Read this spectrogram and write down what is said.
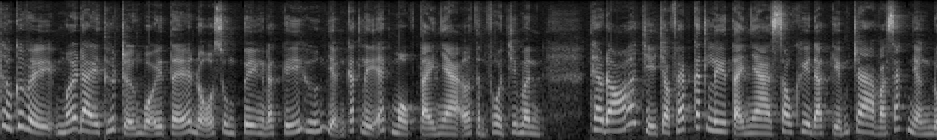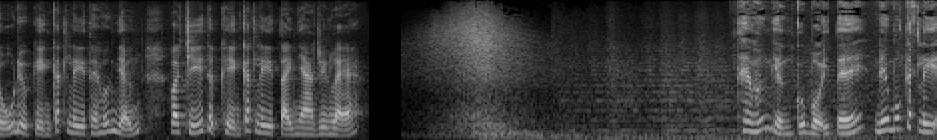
thưa quý vị, mới đây Thứ trưởng Bộ Y tế Đỗ Xuân Tuyên đã ký hướng dẫn cách ly F1 tại nhà ở thành phố Hồ Chí Minh. Theo đó, chỉ cho phép cách ly tại nhà sau khi đã kiểm tra và xác nhận đủ điều kiện cách ly theo hướng dẫn và chỉ thực hiện cách ly tại nhà riêng lẻ. Theo hướng dẫn của Bộ Y tế, nếu muốn cách ly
